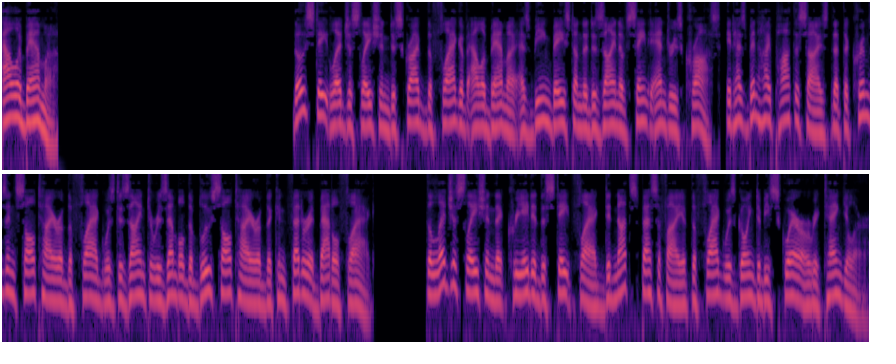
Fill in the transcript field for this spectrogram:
Alabama Though state legislation described the flag of Alabama as being based on the design of St. Andrew's Cross, it has been hypothesized that the crimson saltire of the flag was designed to resemble the blue saltire of the Confederate battle flag. The legislation that created the state flag did not specify if the flag was going to be square or rectangular.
